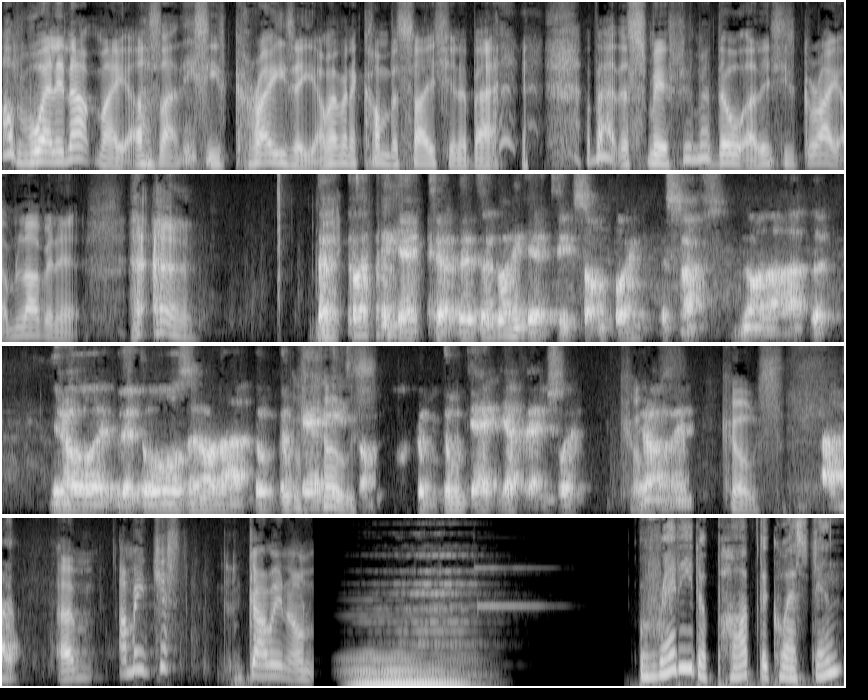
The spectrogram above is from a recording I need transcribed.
I was welling up, mate. I was like, this is crazy. I'm having a conversation about about the Smiths with my daughter. This is great. I'm loving it. they're going to get to it. They're going to get to it at some point. The Smiths and all that. But, you know, like the Doors and all that. They'll, they'll get to they'll, they'll, get you eventually. You know what I mean? Of course. Uh, um, I mean, just going on. Ready to pop the question?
